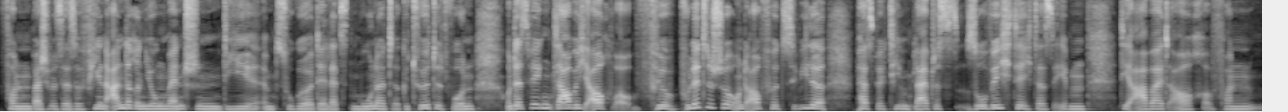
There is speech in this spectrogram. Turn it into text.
von beispielsweise vielen anderen jungen Menschen, die im Zuge der letzten Monate getötet wurden. Und deswegen glaube ich auch für politische und auch für zivile Perspektiven bleibt es so wichtig, dass eben die Arbeit auch von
